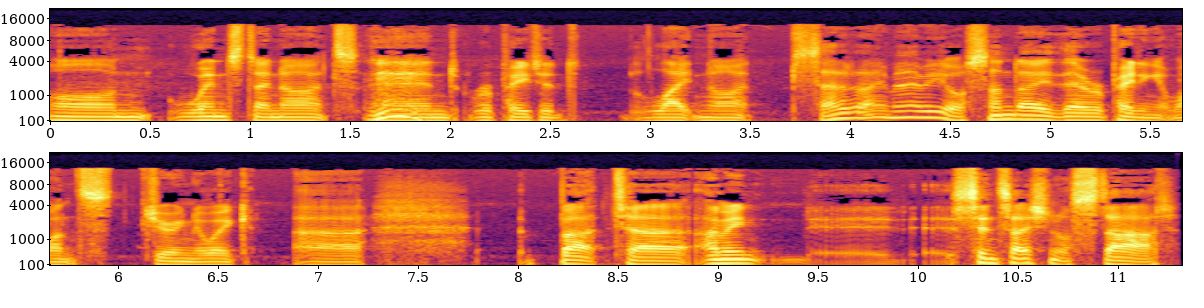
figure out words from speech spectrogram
on Wednesday nights Mm. and repeated late night Saturday, maybe or Sunday. They're repeating it once during the week. Uh, but uh, I mean, uh, sensational start.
